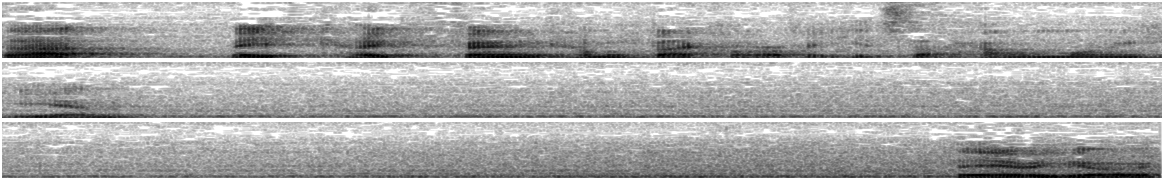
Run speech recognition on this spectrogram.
That beefcake fan comes back on, if it hits that harmonic again. There we go.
